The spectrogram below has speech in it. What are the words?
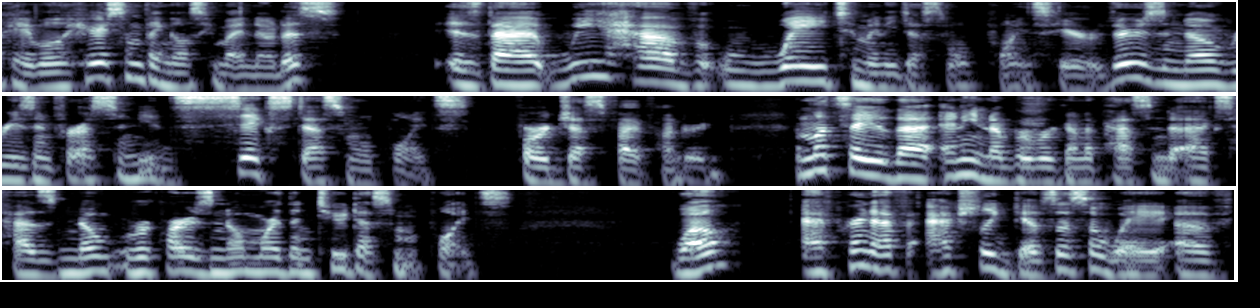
Okay, well, here's something else you might notice, is that we have way too many decimal points here. There's no reason for us to need six decimal points for just 500. And let's say that any number we're going to pass into x has no requires no more than two decimal points. Well, fprintf actually gives us a way of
